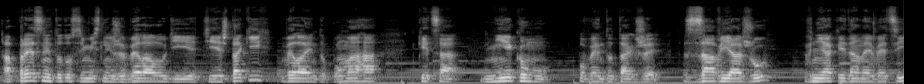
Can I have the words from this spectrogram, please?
a presne toto si myslím, že veľa ľudí je tiež takých, veľa im to pomáha, keď sa niekomu, poviem to tak, že zaviažu v nejakej danej veci,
